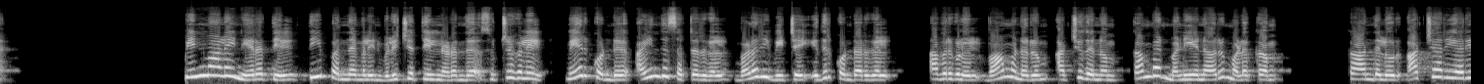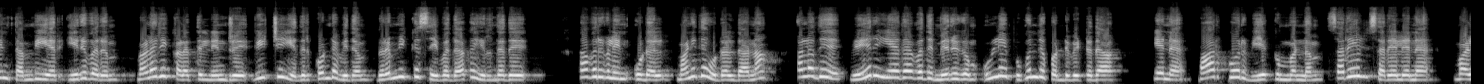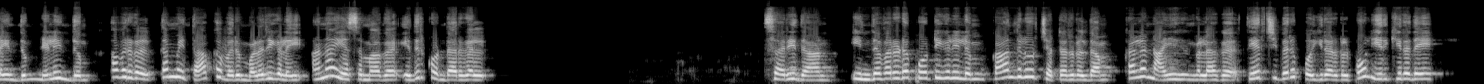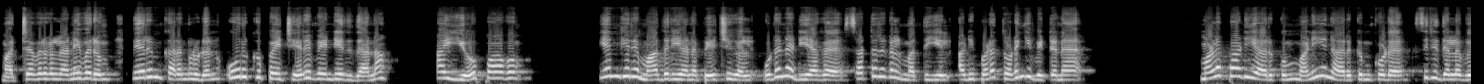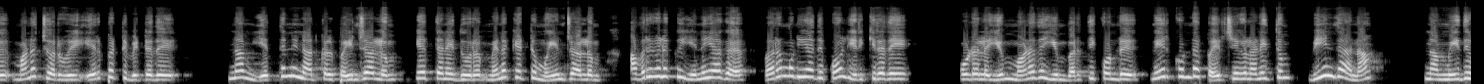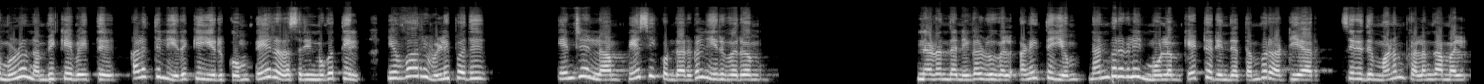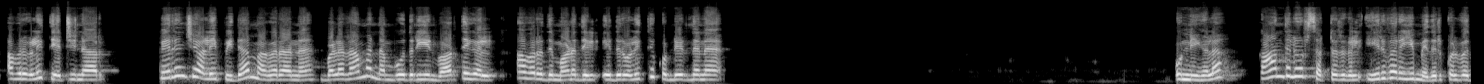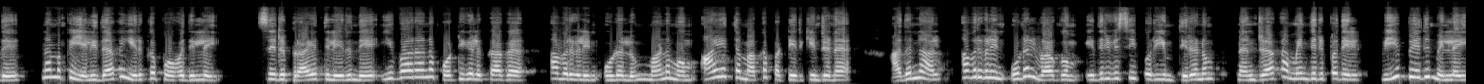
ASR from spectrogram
பின்மாலை நேரத்தில் தீப்பந்தங்களின் வெளிச்சத்தில் நடந்த சுற்றுகளில் மேற்கொண்டு ஐந்து சட்டர்கள் வளரி வீச்சை எதிர்கொண்டார்கள். அவர்களுள் வாமனரும் அச்சுதனும் கம்பன் மணியனாரும் வழக்கம். காந்தலூர் ஆச்சாரியாரின் தம்பியர் இருவரும் வளரி களத்தில் நின்று வீச்சை எதிர்கொண்ட விதம் பிரமிக்க செய்வதாக இருந்தது. அவர்களின் உடல் மனித உடல்தானா? அல்லது வேறு ஏதாவது மிருகம் உள்ளே புகுந்து கொண்டு விட்டதா? என பார்ப்போர் வியக்கும் வண்ணம் சரையில் சரையில் என வளைந்தும் நெளிந்தும் அவர்கள் தம்மை தாக்க வரும் வளரிகளை அனாயாசமாக எதிர்கொண்டார்கள். சரிதான். இந்த வருட போட்டிகளிலும் காந்தலூர் சட்டர்கள்தாம் கலநாயகங்களாக தேர்ச்சி பெறப் போகிறார்கள் போல் இருக்கிறதே. மற்றவர்கள் அனைவரும் வெறும் கரங்களுடன் ஊருக்கு போய் சேர வேண்டியதுதானா? ஐயோ பாவம். என்கிற மாதிரியான பேச்சுகள் உடனடியாக சட்டர்கள் மத்தியில் அடிபடத் தொடங்கிவிட்டன. மழப்பாடியாருக்கும் மணியனாருக்கும் கூட சிறிதளவு மனச்சோர்வு ஏற்பட்டு விட்டது நாம் எத்தனை நாட்கள் பயின்றாலும் எத்தனை தூரம் மெனக்கெட்டு முயன்றாலும் அவர்களுக்கு இணையாக வர முடியாது போல் இருக்கிறதே. உடலையும் மனதையும் வருத்தி கொண்டு மேற்கொண்ட பயிற்சிகள் அனைத்தும் வீண்தானா? நம் மீது முழு நம்பிக்கை வைத்து களத்தில் இறக்கி இருக்கும் பேரரசரின் முகத்தில் எவ்வாறு விழிப்பது? என்றெல்லாம் பேசிக் கொண்டார்கள் இருவரும். நடந்த நிகழ்வுகள் அனைத்தையும் நண்பர்களின் மூலம் கேட்டறிந்த தம்புராட்டியார் சிறிது மனம் கலங்காமல் அவர்களை தேற்றினார். பெருஞ்சாலை பிதா மகரான பலராம நம்பூதிரியின் வார்த்தைகள் அவரது மனதில் எதிரொலித்துக் கொண்டிருந்தன. உன்னிகளா காந்தலூர் சட்டர்கள் இருவரையும் எதிர்கொள்வது நமக்கு எளிதாக இருக்க போவதில்லை. சிறு பிராயத்திலிருந்தே இவ்வாறான போட்டிகளுக்காக அவர்களின் உடலும் மனமும் ஆயத்தமாக்கப்பட்டிருக்கின்றன. அதனால் அவர்களின் உடல் வாகும் எதிர்விசை புரியும் திறனும் நன்றாக அமைந்திருப்பதில் வியப்பேதும் இல்லை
